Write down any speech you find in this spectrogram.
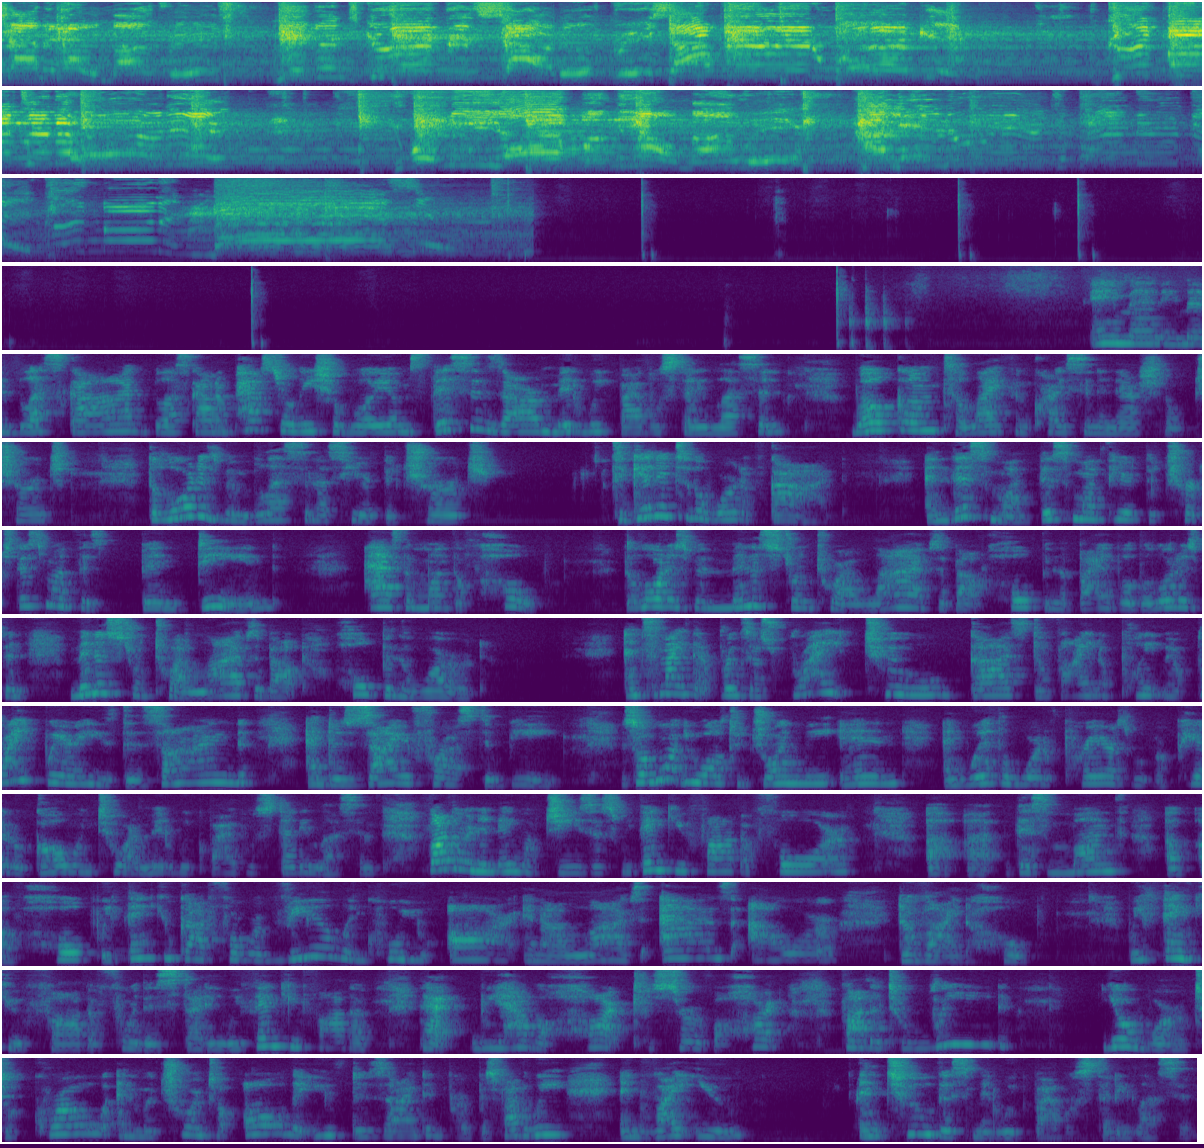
shining on my face. Living's good Amen. Bless God, bless God. I'm Pastor Alicia Williams. This is our midweek Bible study lesson. Welcome to Life in Christ International Church. The Lord has been blessing us here at the church to get into the Word of God. And this month, this month here at the church, this month has been deemed as the month of hope. The Lord has been ministering to our lives about hope in the Bible. The Lord has been ministering to our lives about hope in the Word. And tonight, that brings us right to God's divine appointment, right where He's designed and desired for us to be. So I want you all to join me in and with a word of prayer as we prepare to go into our midweek Bible study lesson. Father, in the name of Jesus, we thank you, Father, for uh, uh, this month of, of hope. We thank you, God, for revealing who you are in our lives as our divine hope. We thank you, Father, for this study. We thank you, Father, that we have a heart to serve, a heart, Father, to read your word, to grow and mature into all that you've designed and purpose. Father, we invite you into this midweek Bible study lesson.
